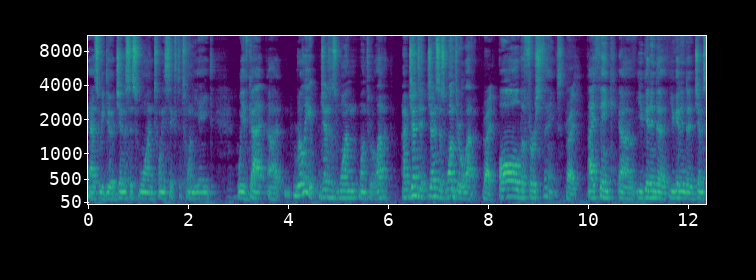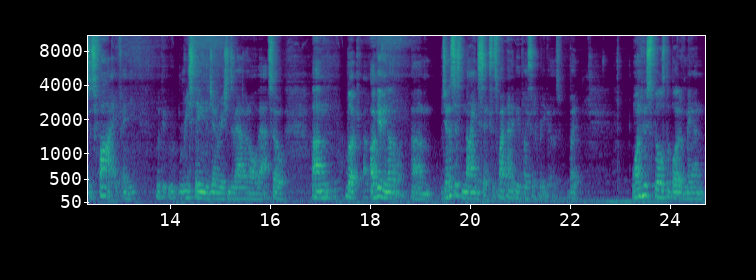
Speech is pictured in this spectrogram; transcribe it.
as we do it. Genesis 1, 26 to 28. We've got uh, really Genesis 1, 1 through 11. Uh, Gen- Genesis 1 through 11. Right. All the first things. Right. I think uh, you get into you get into Genesis five and you look at restating the generations of Adam and all that. So, um, look, I'll give you another one. Um, Genesis nine six. This might not be the place that everybody goes, but one who spills the blood of man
